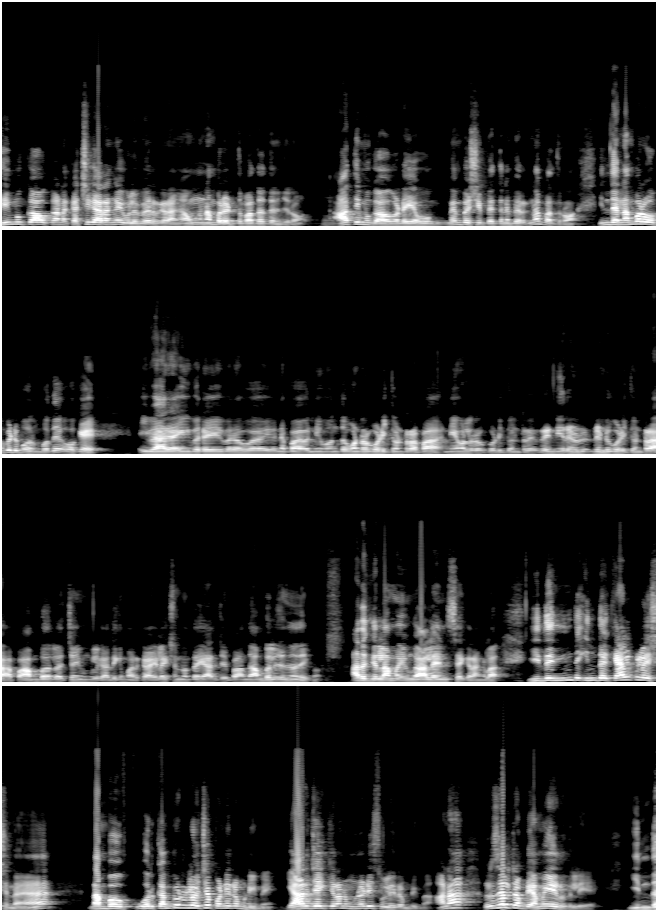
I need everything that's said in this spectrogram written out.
திமுகவுக்கான கட்சிக்காரங்க இவ்வளவு பேர் இருக்கிறாங்க. அவங்க நம்பர் எடுத்து பார்த்தா தெரிஞ்சிடும். அதிமுகவுடைய மெம்பர்ஷிப் எத்தனை பேர் இருக்குன்னா பார்த்துருவோம். இந்த நம்பரை ஒப்பிட்டு போகும்போது ஓகே இவர் இவர் இவர் என்னப்பா நீ வந்து ஒன்றரை கோடி தொண்டுறாப்பா நீ எவ்வளோ கோடி தொன்று? ரெண்டு ரெண்டு ரெண்டு கோடி தொன்றா? அப்போ ஐம்பது லட்சம் இவங்களுக்கு அதிகமாக இருக்கா? எலெக்ஷன் வந்தால் யார் ஜெயிப்பா? அந்த ஐம்பது லட்சம் தான் ஜெயிக்கும். அதுக்கு இல்லாமல் இவங்க அலையன்ஸ் சேர்க்குறாங்களா? இது இந்த இந்த கேல்குலேஷனை நம்ம ஒரு கம்ப்யூட்டரில் வச்சா பண்ணிட முடியுமே. யார் ஜெயிக்கிறான்னு முன்னாடி சொல்லிட முடியுமா. ஆனால் ரிசல்ட் அப்படி அமையிறது இல்லையே. இந்த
